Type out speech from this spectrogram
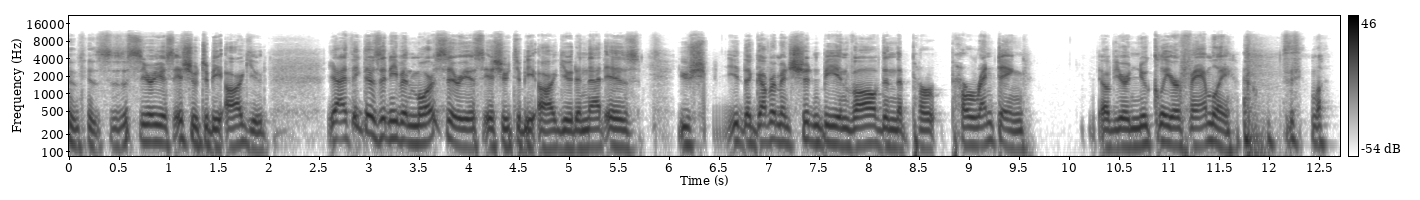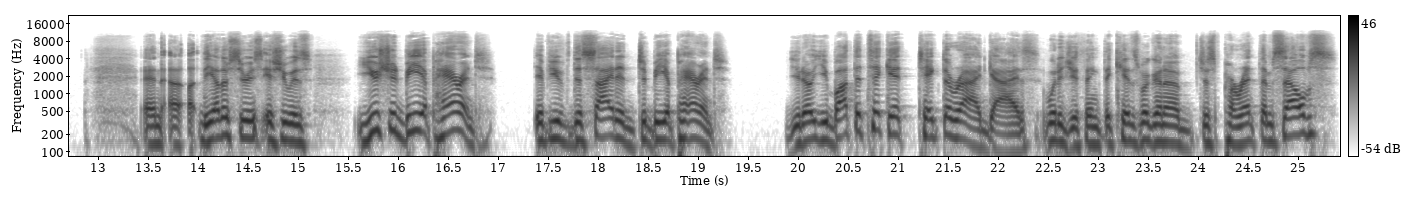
this is a serious issue to be argued. Yeah, I think there's an even more serious issue to be argued, and that is you sh- the government shouldn't be involved in the per- parenting of your nuclear family. and uh, the other serious issue is you should be a parent if you've decided to be a parent. You know, you bought the ticket, take the ride, guys. What did you think? The kids were going to just parent themselves?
